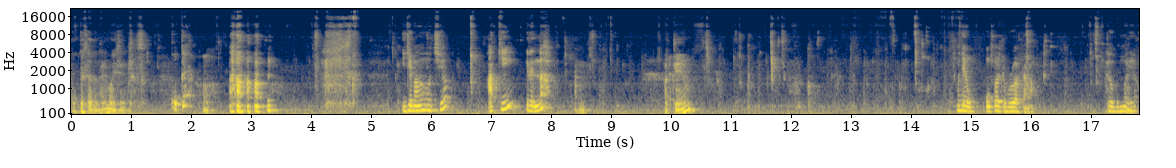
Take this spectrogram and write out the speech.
꽃게 사던 할머니 생각나서. 꽃게? 어. 만 원어치요? 아끼? 이랬나? 아낌 내가 오- 오빠한테 물어봤잖아. 그거 뭔 말이야?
